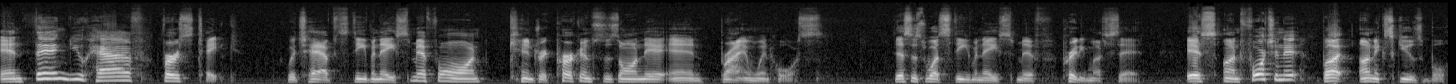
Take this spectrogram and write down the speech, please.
And then you have First Take, which have Stephen A. Smith on, Kendrick Perkins is on there, and Brian Windhorst. This is what Stephen A. Smith pretty much said. It's unfortunate but unexcusable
